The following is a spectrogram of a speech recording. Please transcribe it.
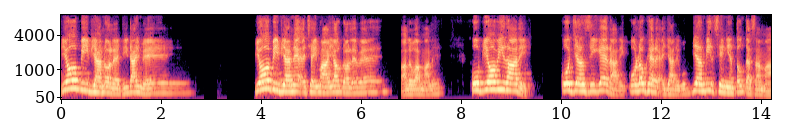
ပြောပြီးပြန်တော့လေဒီတိုင်းပဲပြောပြီးပြန်တဲ့အချိန်မှာရောက်တော့လည်းပဲဘာလို့ရမှာလဲကိုပြောပြီးသားတွေကိုကြံစီခဲ့တာတွေကိုလောက်ခဲ့တဲ့အရာတွေကိုပြန်ပြီးဆင်ញင်သုံးသပ်စမ်းပါ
